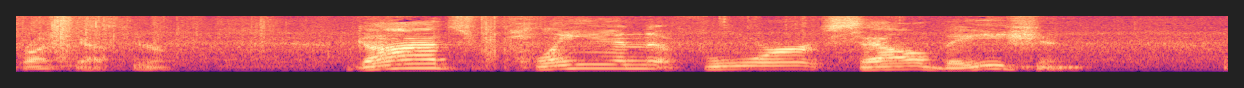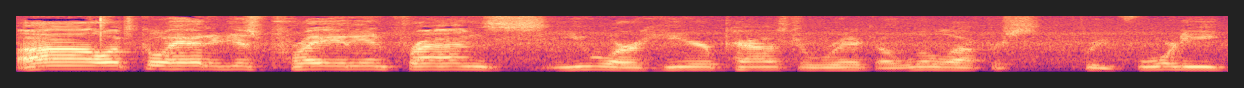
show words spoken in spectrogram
broadcast here. God's plan for salvation. Uh, let's go ahead and just pray it in, friends. You are here, Pastor Rick, a little after 340,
